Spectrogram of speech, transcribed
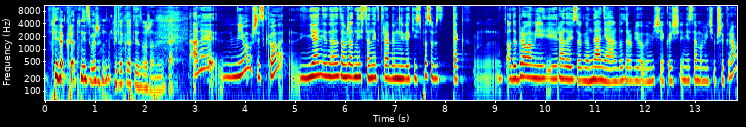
Wielokrotnie złożonym. Wielokrotnie złożonym, tak. Ale mimo wszystko ja nie znalazłam żadnej sceny, która by mnie w jakiś sposób tak mm, odebrała mi radość z oglądania albo zrobiłoby mi się jakoś niesamowicie przykro.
